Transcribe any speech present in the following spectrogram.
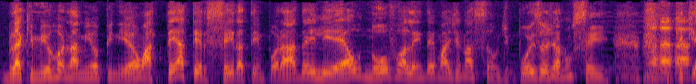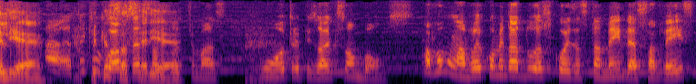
Black Mirror, na minha opinião, até a terceira temporada, ele é o novo Além da Imaginação. Depois eu já não sei o que, que, ele é. Ah, até que, que eu que gosto dessas é? últimas. Um outro episódio são bons. Mas vamos lá, vou recomendar duas coisas também dessa vez.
